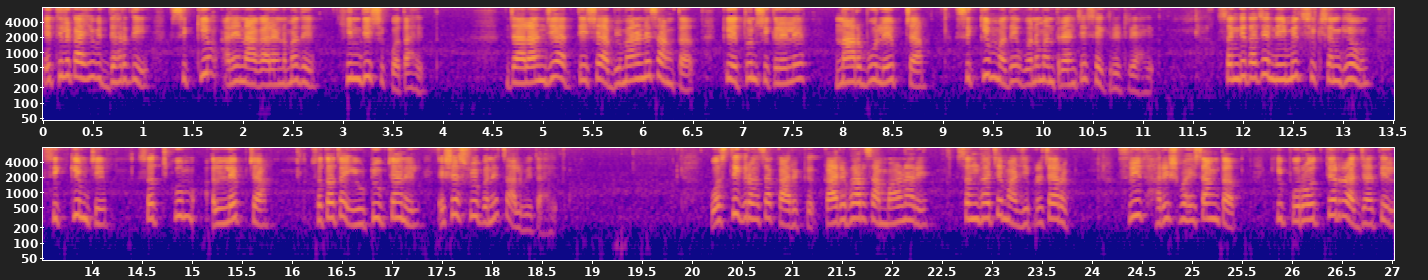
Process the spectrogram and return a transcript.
येथील काही विद्यार्थी सिक्कीम आणि नागालँडमध्ये हिंदी शिकवत आहेत. जालांजी अतिशय अभिमानाने सांगतात की येथून शिकलेले नारबू लेपच्या सिक्कीममध्ये वनमंत्र्यांचे सेक्रेटरी आहेत. संगीताचे नियमित शिक्षण घेऊन सिक्कीमचे सचकुम अल्लेपच्या स्वतःचा यूट्यूब चॅनेल यशस्वीपणे चालवित आहेत. वसतिगृहाचा कार्य कार्यभार सांभाळणारे संघाचे माजी प्रचारक श्रीत हरीशभाई सांगतात की पूर्वोत्तर राज्यातील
